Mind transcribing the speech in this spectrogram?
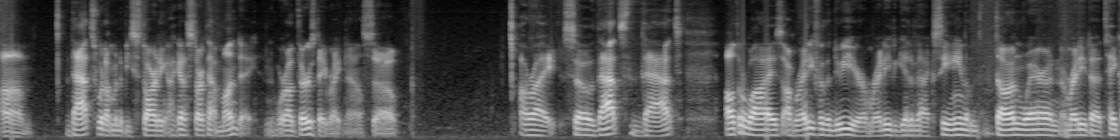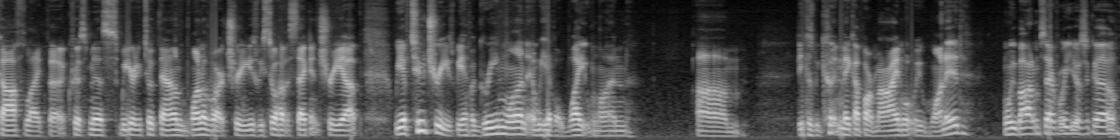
um, that's what I'm going to be starting. I got to start that Monday. We're on Thursday right now. So, all right. So that's that. Otherwise, I'm ready for the new year. I'm ready to get a vaccine. I'm done wearing, I'm ready to take off like the Christmas. We already took down one of our trees. We still have a second tree up. We have two trees. We have a green one and we have a white one um, because we couldn't make up our mind what we wanted when we bought them several years ago.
